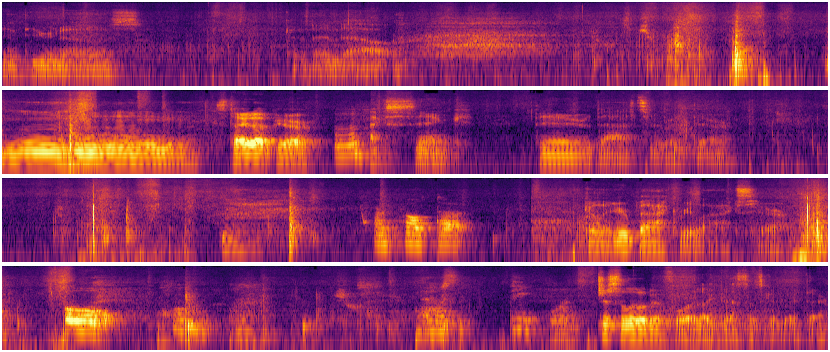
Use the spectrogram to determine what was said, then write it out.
In through your nose. Good and out. Mm. It's tight up here. Back sink. There, that's it right there. I felt that. Go let your back relax here. Oh. That was a deep one. Just a little bit forward like this. That's good right there.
